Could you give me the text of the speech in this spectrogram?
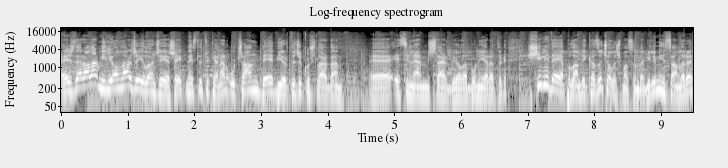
Ejderhalar milyonlarca yıl önce yaşayıp nesli tükenen uçan dev yırtıcı kuşlardan e, esinlenmişler diyorlar bunu yaratırken. Şili'de yapılan bir kazı çalışmasında bilim insanları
